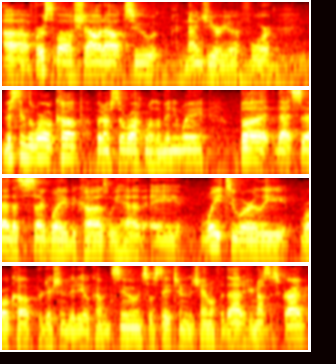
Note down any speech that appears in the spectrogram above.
Uh, first of all, shout out to Nigeria for missing the World Cup, but I'm still rocking with them anyway. But that said, that's a segue because we have a way too early World Cup prediction video coming soon, so stay tuned to the channel for that. If you're not subscribed,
